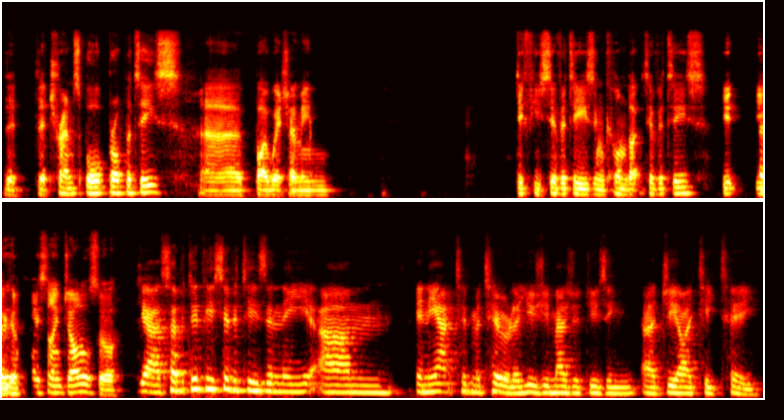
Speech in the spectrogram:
the the transport properties, uh, by which I mean diffusivities and conductivities. You, you going to say something, Giles, or yeah? So the diffusivities in the um, in the active material are usually measured using uh, GITT.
